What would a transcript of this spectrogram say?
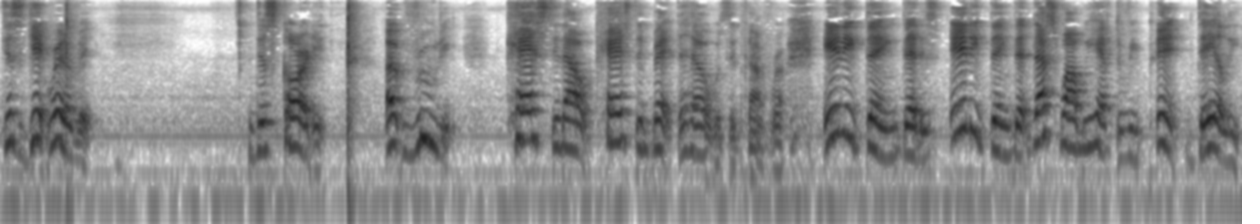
just get rid of it. Discard it. Uproot it. Cast it out. Cast it back to hell where it come from. Anything that is anything that that's why we have to repent daily.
